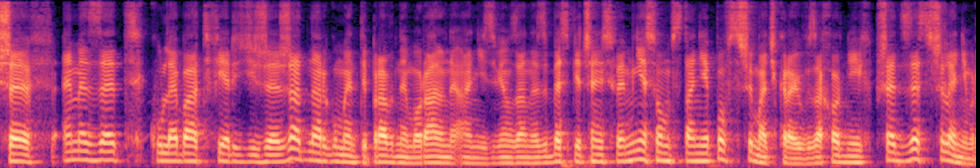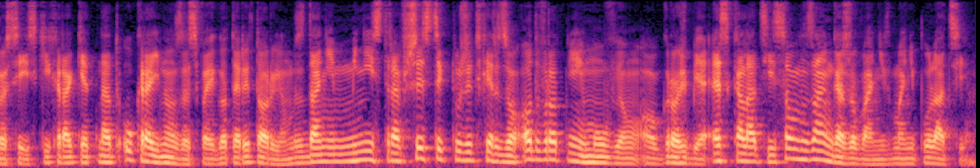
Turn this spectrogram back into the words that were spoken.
Szef MSZ Kuleba twierdzi, że żadne argumenty prawne, moralne ani związane z bezpieczeństwem nie są w stanie powstrzymać krajów zachodnich przed zestrzeleniem rosyjskich rakiet nad Ukrainą ze swojego terytorium. Zdaniem ministra wszyscy, którzy twierdzą odwrotnie i mówią o groźbie eskalacji, są zaangażowani w manipulację.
